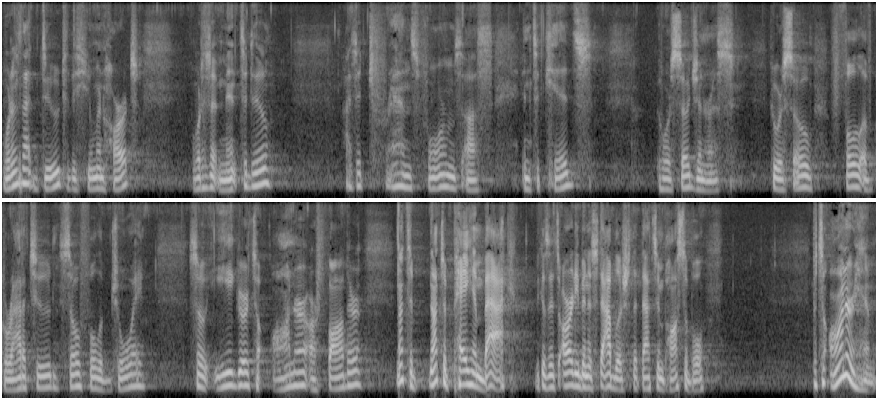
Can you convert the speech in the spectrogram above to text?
What does that do to the human heart? What is it meant to do? As it transforms us into kids who are so generous, who are so full of gratitude, so full of joy, so eager to honor our Father, not to, not to pay him back, because it's already been established that that's impossible, but to honor him.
